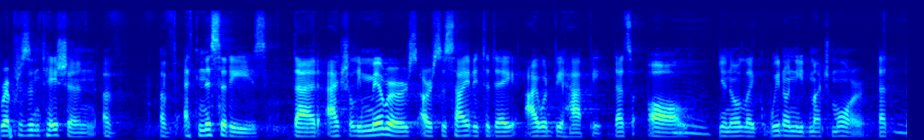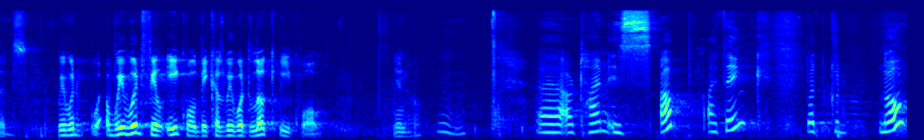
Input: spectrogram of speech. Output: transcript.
representation of of ethnicities that actually mirrors our society today, I would be happy. That's all. Mm. You know, like we don't need much more. That, mm. That's we would we would feel equal because we would look equal. You know. Mm. Uh, our time is up, I think. But could no.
